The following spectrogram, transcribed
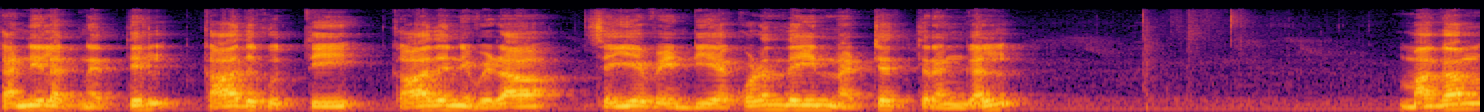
கன்னிலக்னத்தில் காது குத்தி காதணி விழா செய்ய வேண்டிய குழந்தையின் நட்சத்திரங்கள் மகம்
